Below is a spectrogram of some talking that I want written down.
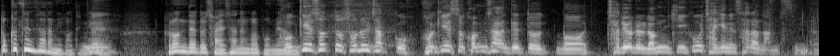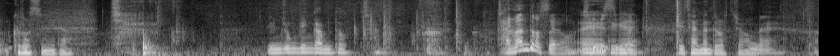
똑같은 사람이거든요. 네. 그런데도 잘 사는 걸 보면 거기에서 또 손을 잡고 거기에서 검사한테 또 뭐 자료를 넘기고 자기는 살아남습니다. 그렇습니다. 참 윤종빈 감독 참 잘 만들었어요. 네, 재밌습니다. 되게 잘 만들었죠. 네. 아,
